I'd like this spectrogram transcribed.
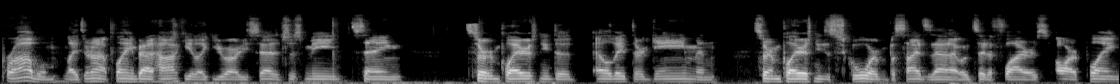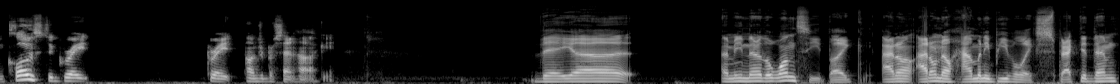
problem. Like they're not playing bad hockey, like you already said. It's just me saying certain players need to elevate their game and certain players need to score. But besides that, I would say the Flyers are playing close to great, great hundred percent hockey. They uh I mean they're the one seed. Like I don't I don't know how many people expected them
